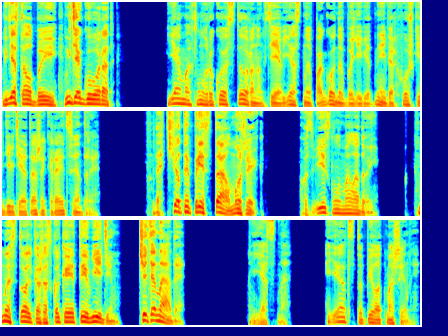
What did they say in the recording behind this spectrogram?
Где столбы? Где город?» Я махнул рукой в сторону, где в ясную погоду были видны верхушки девятиэтажек райцентра. «Да чё ты пристал, мужик?» Взвизгнул молодой. «Мы столько же, сколько и ты видим. Чё тебе надо?» «Ясно». Я отступил от машины.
